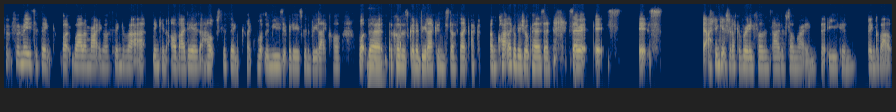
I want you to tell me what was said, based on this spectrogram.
for, for me to think like while I'm writing or thinking about thinking of ideas. It helps to think like what the music video is going to be like or what the Mm. the cover's going to be like and stuff. Like I, am quite like a visual person, so it, it's it's I think it's like a really fun side of songwriting that you can think about,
